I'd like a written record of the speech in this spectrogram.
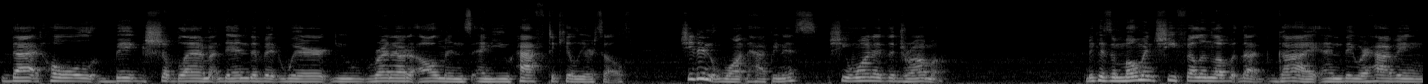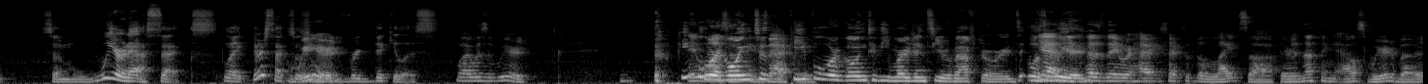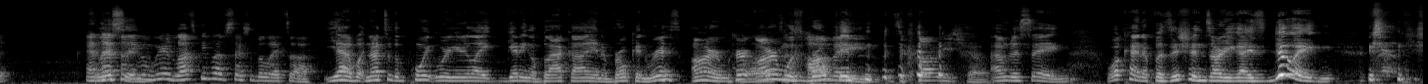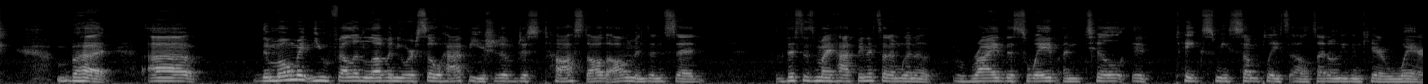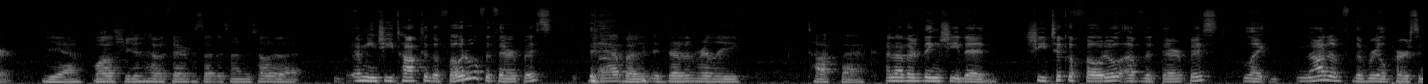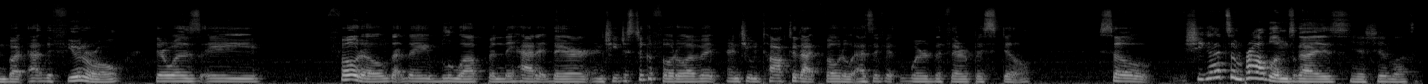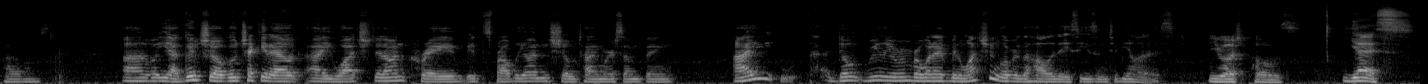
that whole big shablam at the end of it where you run out of almonds and you have to kill yourself. She didn't want happiness. She wanted the drama. Because the moment she fell in love with that guy and they were having some weird ass sex, like their sex was Weird? ridiculous Why was it weird? people were going exactly. to people were going to the emergency room afterwards. It was yeah, weird. because they were having sex with the lights off. There was nothing else weird about it. And that's not Listen. even weird. Lots of people have sex with the lights off. yeah, but not to the point where you're like getting a black eye and a broken wrist arm. Her Oh, arm was comedy. broken. it's a comedy show. I'm just saying, what kind of positions are you guys doing? but uh the moment you fell in love and you were so happy, you should have just tossed all the almonds and said, "This is my happiness, and I'm gonna ride this wave until it takes me someplace else. I don't even care where." Yeah. Well, she didn't have a therapist at the time to tell her that. I mean, she talked to the photo of the therapist. Yeah, but it, it doesn't really talk back. Another thing she did, she took a photo of the therapist, like not of the real person, but at the funeral, there was a photo that they blew up and they had it there, and she just took a photo of it and she would talk to that photo as if it were the therapist still. So she got some problems, guys. Yeah, she had lots of problems. Uh, but yeah, good show. Go check it out. I watched it on Crave. It's probably on Showtime or something. I don't really remember what I've been watching over the holiday season, to be honest. You watched Pose. Yes,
